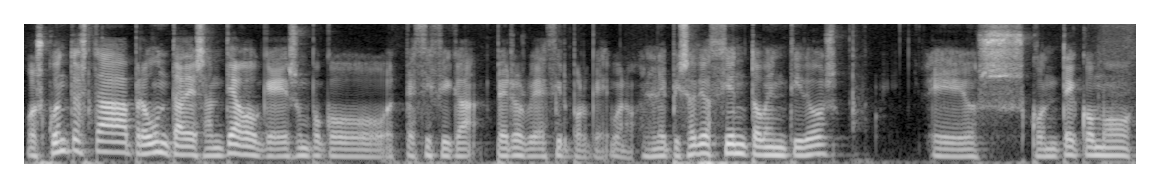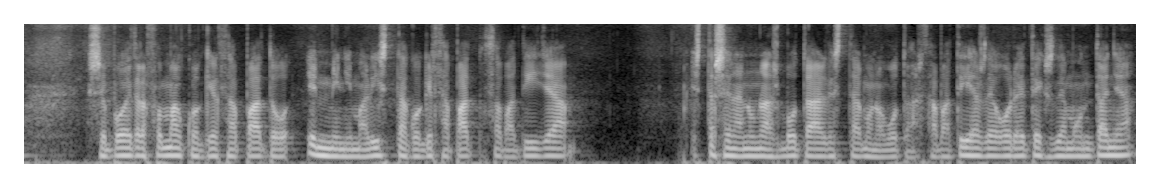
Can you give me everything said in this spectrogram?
os cuento esta pregunta de Santiago que es un poco específica, pero os voy a decir por qué. Bueno, en el episodio 122 eh, os conté cómo se puede transformar cualquier zapato en minimalista, cualquier zapato, zapatilla. Estas eran unas botas estas, bueno, botas, zapatillas de Gore-Tex de montaña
